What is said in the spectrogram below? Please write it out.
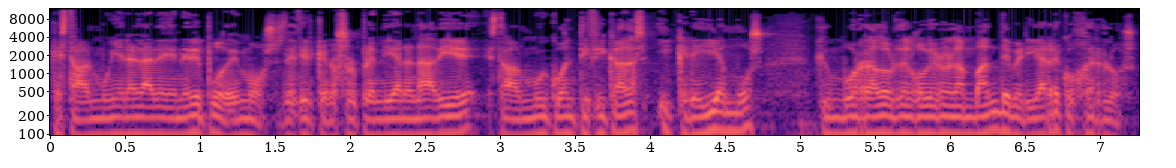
que estaban muy en el ADN de Podemos, es decir, que no sorprendían a nadie, estaban muy cuantificadas y creíamos que un borrador del gobierno Lambán debería recogerlos.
